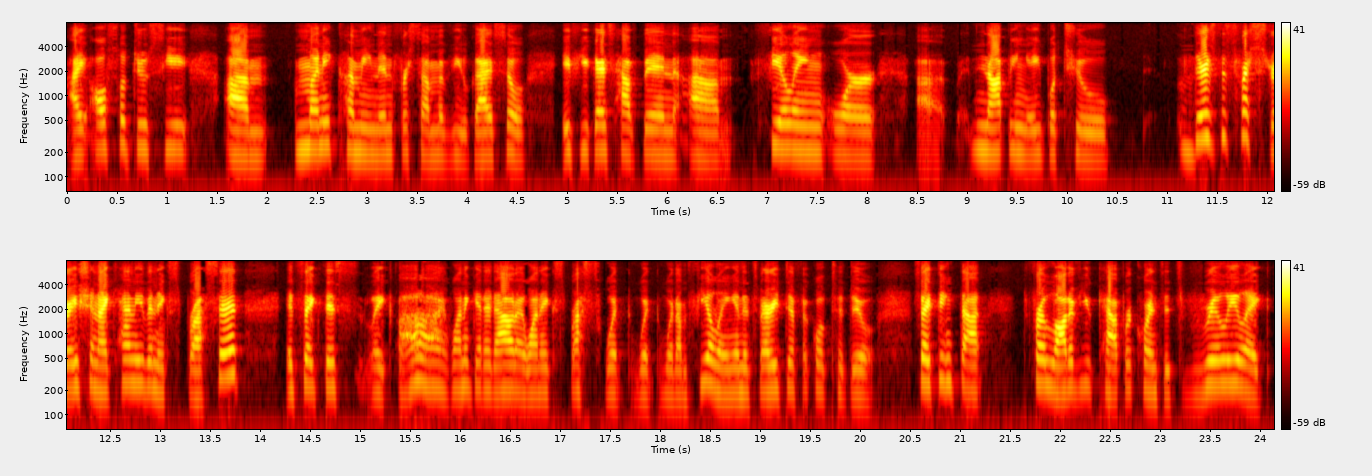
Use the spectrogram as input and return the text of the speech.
I also do see um, money coming in for some of you guys. So if you guys have been um, feeling or uh, not being able to there's this frustration i can't even express it it's like this like oh i want to get it out i want to express what what what i'm feeling and it's very difficult to do so i think that for a lot of you capricorns it's really like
